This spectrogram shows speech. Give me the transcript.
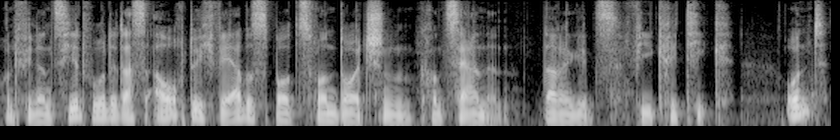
und finanziert wurde das auch durch Werbespots von deutschen Konzernen. Daran gibt es viel Kritik. Und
